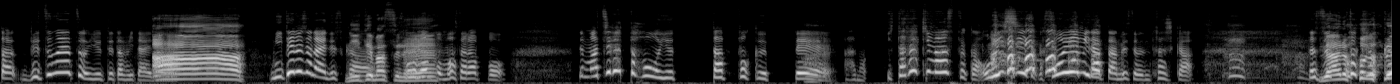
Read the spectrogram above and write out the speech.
た別のやつを言ってたみたいで。あ似てるじゃないですか。似てますね。サラマッポマサラッポで間違った方を言ったっぽくって、はい。あのいただきますとか美味しいとかそういう意味だったんですよね確かだなるほど終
